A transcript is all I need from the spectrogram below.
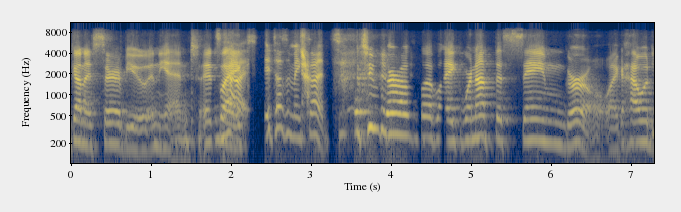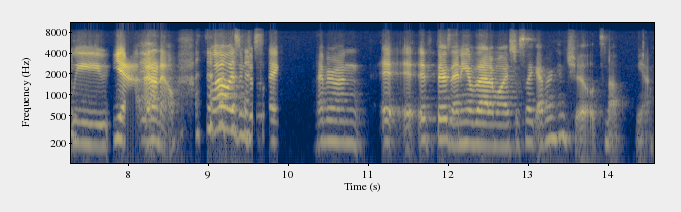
gonna serve you in the end. It's yeah, like it doesn't make yeah, sense. Two girls but like we're not the same girl. Like how would we yeah, yeah. i don't know. So i always am just like everyone if, if there's any of that i'm always just like everyone can chill. It's not you know.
